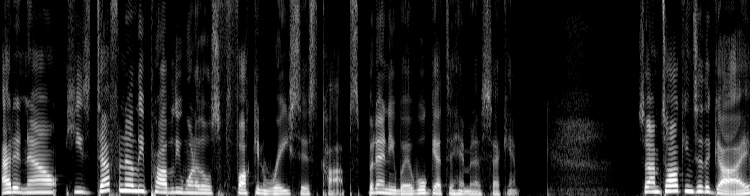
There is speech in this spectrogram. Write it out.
at it now, he's definitely probably one of those fucking racist cops. But anyway, we'll get to him in a second. So I'm talking to the guy,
